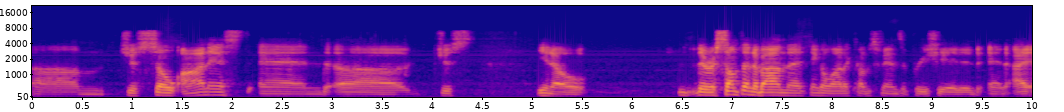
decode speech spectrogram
um, just so honest and uh, just you know there was something about him that I think a lot of Cubs fans appreciated, and I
